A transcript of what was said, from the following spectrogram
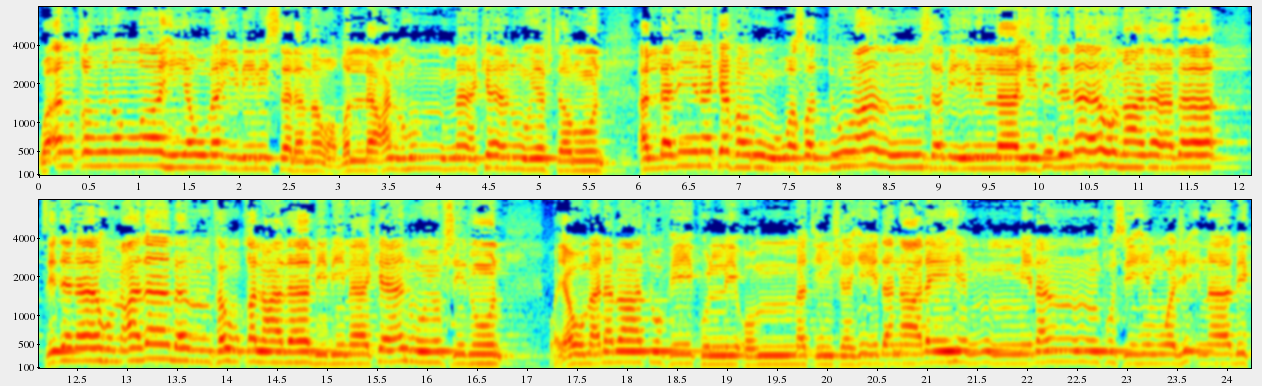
وألقوا إلى الله يومئذ السلم وضل عنهم ما كانوا يفترون الذين كفروا وصدوا عن سبيل الله زدناهم عذابا زدناهم عذابا فوق العذاب بما كانوا يفسدون. ويوم نبعث في كل أمة شهيدا عليهم من أنفسهم. وجئنا بك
